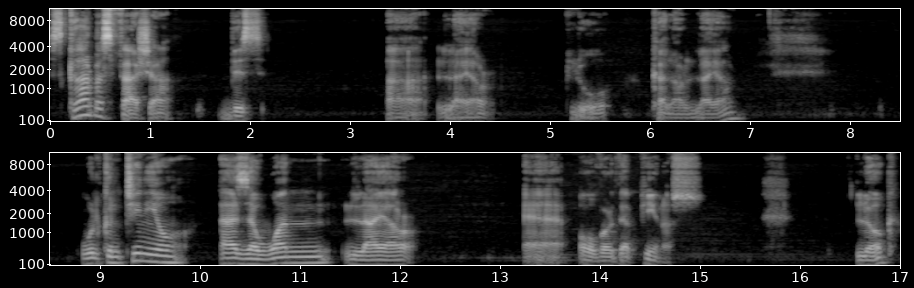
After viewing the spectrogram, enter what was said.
Scarpa's fascia, this uh, layer, blue colored layer, will continue as a one layer uh, over the penis. Look,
